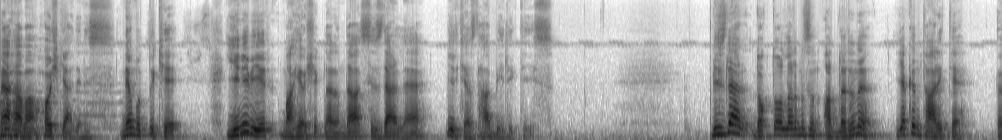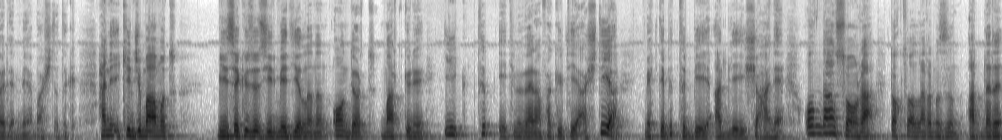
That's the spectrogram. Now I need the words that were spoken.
Merhaba, hoş geldiniz. Ne mutlu ki yeni bir Mahya Işıklarında sizlerle bir kez daha birlikteyiz. Bizler doktorlarımızın adlarını yakın tarihte öğrenmeye başladık. Hani 2. Mahmut 1827 yılının 14 Mart günü ilk tıp eğitimi veren fakülteyi açtı ya, Mektebi Tıbbi Adliye Şahane. Ondan sonra doktorlarımızın adları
